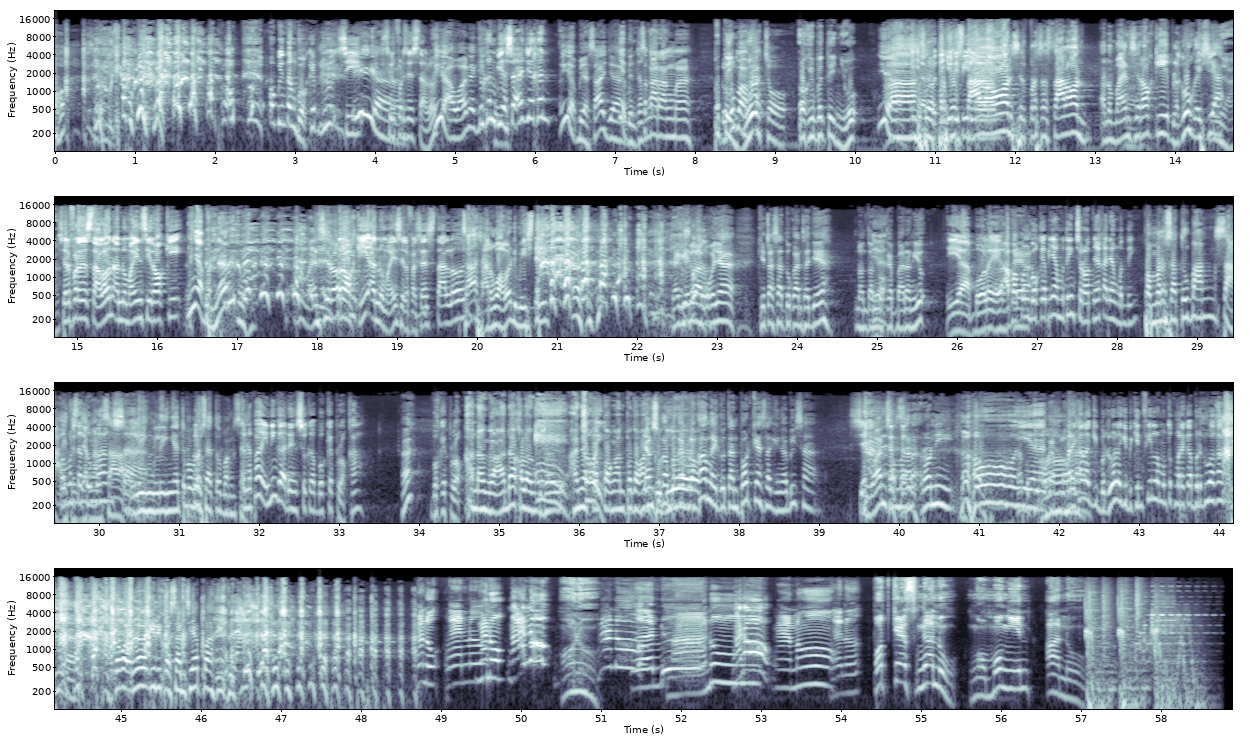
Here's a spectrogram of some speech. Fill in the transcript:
Oh bintang bokep dulu si Iya. Sylvester Stallone. Iya, awalnya Itu kan gitu. biasa aja kan? Iya biasa aja. Iya, bintang- Sekarang mah dulu Petinju. mah kacau. Rocky Petinju. Iya. Ah, Iya, petinju Sylvester. Stallone, Sylvester Stallone, anu main si Rocky, belagu guys ya. Iya. Sylvester Stallone anu main si Rocky. Iya bener. anu main si Rocky. Rocky anu main Sylvester Stallone. Sa sarua we di mistik. Ya gitu lah pokoknya kita satukan saja ya. Nonton Iya. bokep bareng yuk. Iya boleh. Nah, Apa pun kayak- bokepnya yang penting cerotnya kan yang penting. Pemersatu bangsa Pemersatu itu jangan bangsa. salah. Link-linknya itu pemersatu Loh, bangsa. Kenapa ini nggak ada yang suka bokep lokal? Hah? Bokep lokal. Karena nggak ada kalau bisa Eh, hanya potongan-potongan Yang suka video. bokep lokal nggak ikutan podcast lagi nggak bisa. Iwan sama Roni. Oh iya. Mereka lagi berdua lagi bikin film untuk mereka berdua kan? Iya. Atau kalau nggak lagi di kosan siapa gitu. Nganu, nganu, nganu, nganu, nganu, nganu, nganu, nganu, nganu, podcast nganu ngomongin anu.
